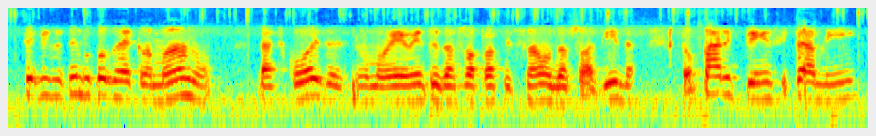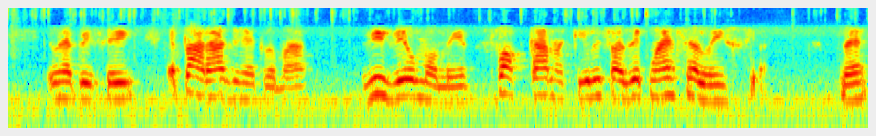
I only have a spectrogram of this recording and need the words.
você vive o tempo todo reclamando das coisas no momento da sua profissão, da sua vida. Então pare e pense, para mim, eu repensei, é parar de reclamar, viver o momento, focar naquilo e fazer com excelência. Né?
